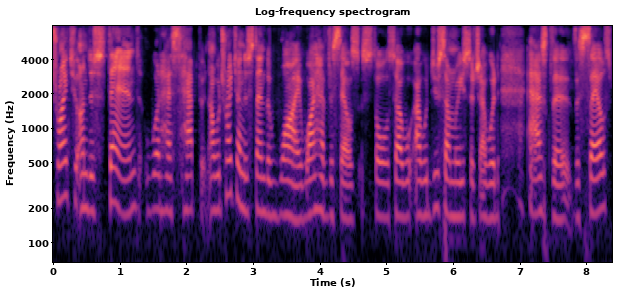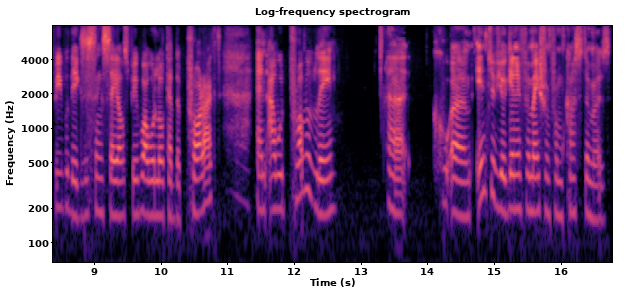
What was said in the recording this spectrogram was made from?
try to understand what has happened. I would try to understand the why. Why have the sales stalled? So I, w- I would do some research. I would ask the the salespeople, the existing salespeople. I would look at the product, and I would probably uh, um, interview get information from customers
